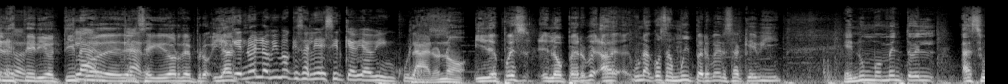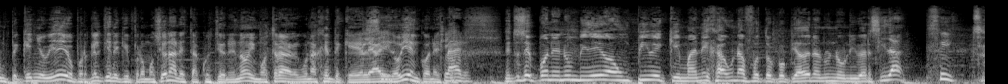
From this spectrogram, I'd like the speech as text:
en el estereotipo Claro, de- del claro. seguidor del pro. Y al- Que no es lo mismo que salir a decir que había vínculos. Claro, no. Y después eh, lo perver- ah, una cosa muy perversa que vi, en un momento él hace un pequeño video porque él tiene que promocionar estas cuestiones, ¿no? Y mostrar a alguna gente que le ha Sí, ido bien con esto. claro. Entonces ponen un video a un pibe que maneja una fotocopiadora en una universidad, Sí. Sí.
